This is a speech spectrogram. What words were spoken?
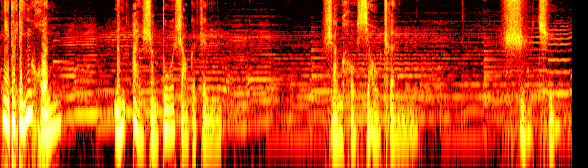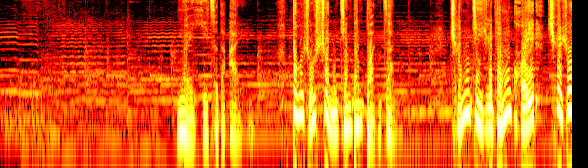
你的灵魂能爱上多少个人，然后消沉、逝去。每一次的爱。都如瞬间般短暂，沉寂与轮回，却如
